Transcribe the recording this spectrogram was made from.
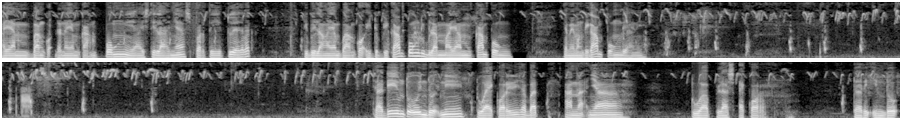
ayam bangkok dan ayam kampung ya istilahnya seperti itu ya sahabat dibilang ayam bangkok hidup di kampung dibilang ayam kampung. Ya memang di kampung dia ini. Jadi untuk induk ini dua ekor ini sahabat anaknya 12 ekor. Dari induk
